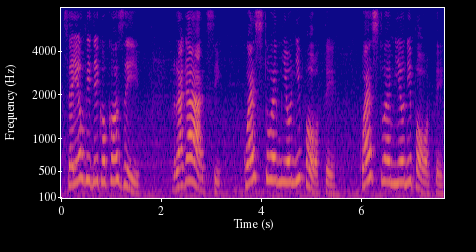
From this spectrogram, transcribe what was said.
Se io vi dico così, Ragazzi, questo è mio nipote. Questo è mio nipote.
